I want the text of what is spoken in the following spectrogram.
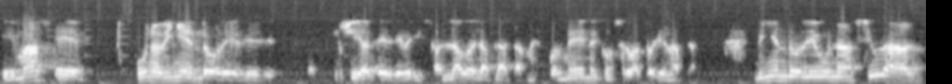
Y más eh, uno viniendo de, de yo soy de Berizo, al lado de La Plata, me formé en el conservatorio en La Plata. Viniendo de una ciudad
